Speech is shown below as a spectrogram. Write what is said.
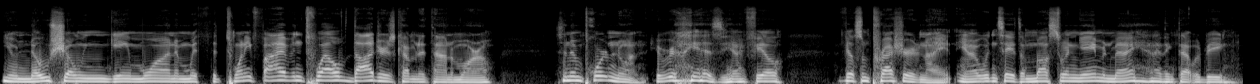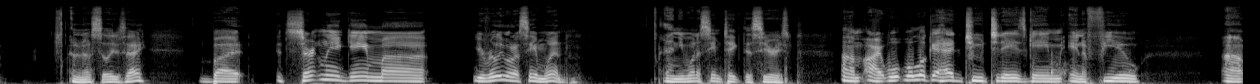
you know no showing game one, and with the 25 and 12 Dodgers coming to town tomorrow. It's an important one. It really is. You know, I feel I feel some pressure tonight. You know, I wouldn't say it's a must-win game in May. I think that would be, I don't know, silly to say, but it's certainly a game uh, you really want to see him win, and you want to see him take this series. Um, all right, we'll, we'll look ahead to today's game in a few. A uh,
